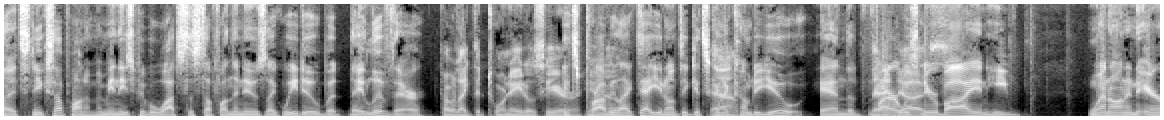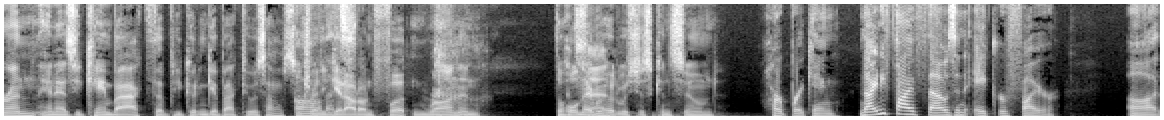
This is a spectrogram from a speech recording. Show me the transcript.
Uh, it sneaks up on them. I mean, these people watch the stuff on the news like we do, but they live there. Probably like the tornadoes here. It's probably know? like that. You don't think it's going to come to you. And the Then fire was nearby, and he went on an errand. And as he came back, the, he couldn't get back to his house. He Oh, tried to get out on foot and run, and the whole That's sad. neighborhood was just consumed. heartbreaking. Ninety-five thousand acre fire. Uh,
